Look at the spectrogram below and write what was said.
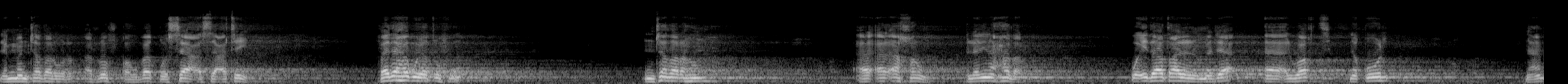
لما انتظروا الرفقة وبقوا ساعة ساعتين فذهبوا يطوفون. انتظرهم الآخرون الذين حضروا. وإذا طال المدى آه، الوقت نقول نعم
